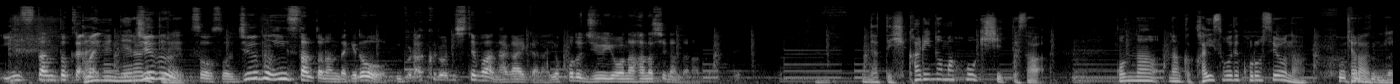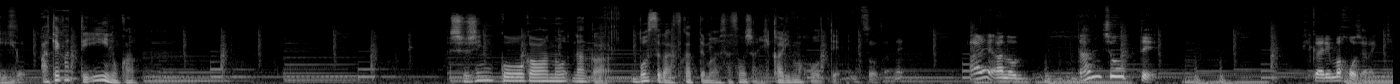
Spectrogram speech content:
インスタントか、だいぶ練られてる。十分そうそう十分インスタントなんだけどブラクロにしては長いからよっぽど重要な話なんだなと思って。だって光の魔法騎士ってさこんななんか階層で殺すようなキャラに 本当にそう。当てがっていいのか？主人公側のなんかボスが使っても良さそうじゃん光魔法って。そうだね。あれあの壇上って光魔法じゃないっけ？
